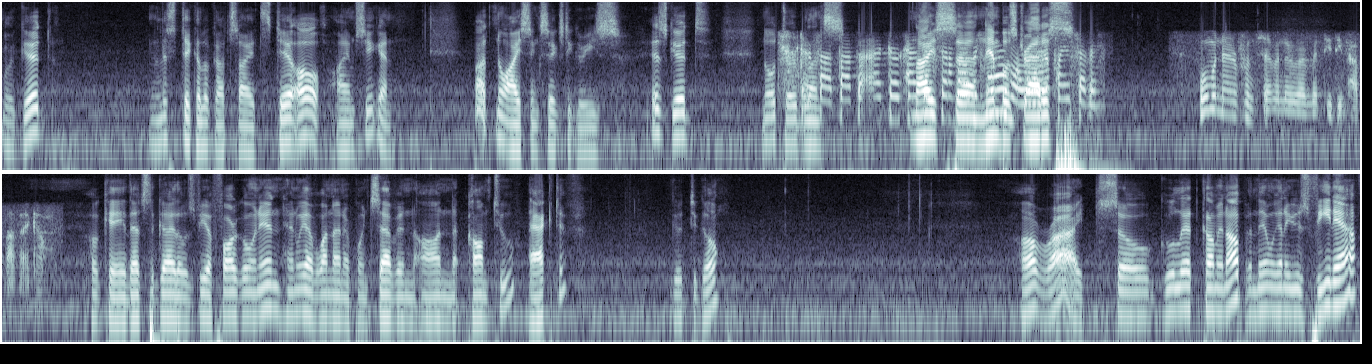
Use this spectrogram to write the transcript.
We're good. Let's take a look outside. Still, oh, IMC again. But no icing, 6 degrees. It's good. No turbulence. Papa Echo, contact Nice Santa uh, Barbara nimble Tower, stratus. 119.7. 119.7 November 335 Papa Echo. Okay, that's the guy that was VFR going in. And we have 19.7 on COM2 active. Good to go. Alright, so Goulet coming up, and then we're going to use VNAV.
